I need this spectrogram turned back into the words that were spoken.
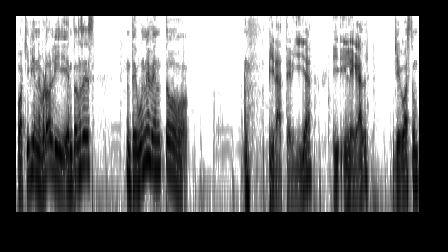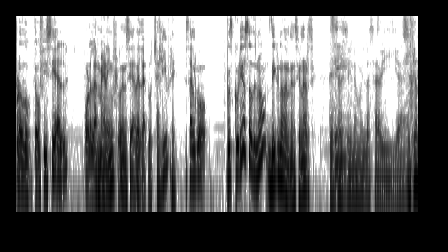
O aquí viene Broly. Entonces, de un evento piratería y ilegal, llegó hasta un producto oficial por la mera influencia de la lucha libre. Es algo, pues curioso, ¿no? Digno de mencionarse. Esa Sí. sí no me la sabía. Sí, yo,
